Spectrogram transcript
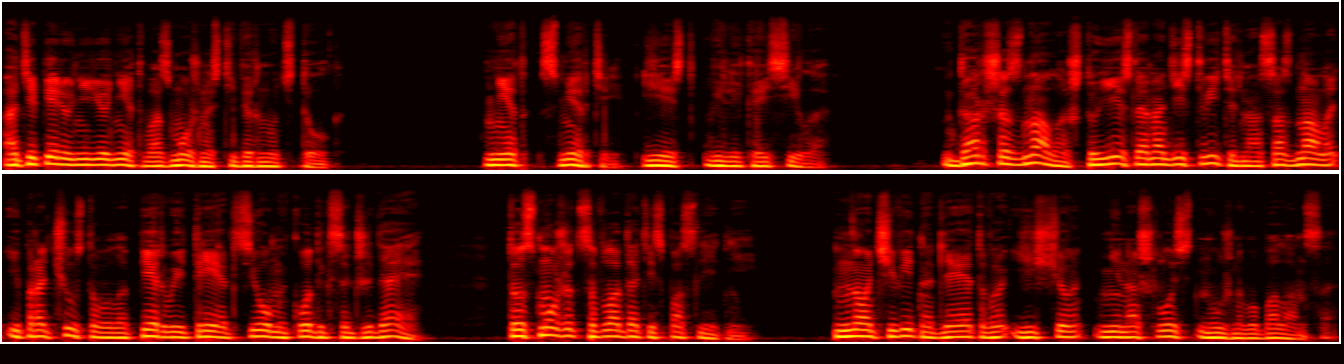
а теперь у нее нет возможности вернуть долг. Нет смерти, есть великая сила. Дарша знала, что если она действительно осознала и прочувствовала первые три аксиомы кодекса джедая, то сможет совладать и с последней. Но, очевидно, для этого еще не нашлось нужного баланса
